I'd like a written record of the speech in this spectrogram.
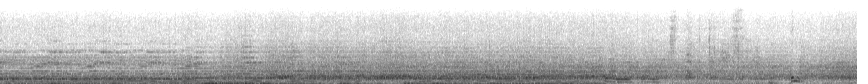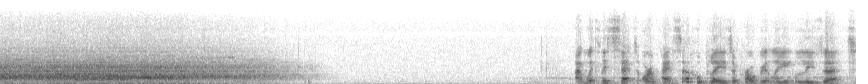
I'm with Lisette Oropesa, who plays appropriately Lisette,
